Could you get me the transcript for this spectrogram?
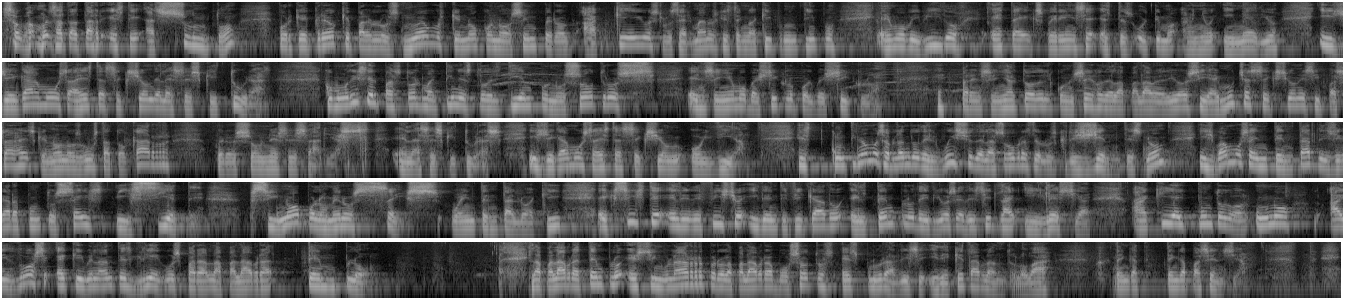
So vamos a tratar este asunto porque creo que para los nuevos que no conocen, pero aquellos, los hermanos que están aquí por un tiempo, hemos vivido esta experiencia este último año y medio y llegamos a esta sección de las escrituras. Como dice el pastor Martínez todo el tiempo, nosotros enseñamos versículo por versículo para enseñar todo el consejo de la palabra de Dios y hay muchas secciones y pasajes que no nos gusta tocar, pero son necesarias en las escrituras. Y llegamos a esta sección hoy día. continuamos hablando del juicio de las obras de los creyentes, ¿no? Y vamos a intentar de llegar a puntos 6 y 7 si no por lo menos seis, voy a intentarlo aquí, existe el edificio identificado, el templo de Dios, es decir, la iglesia. Aquí hay punto dos. Uno, hay dos equivalentes griegos para la palabra templo. La palabra templo es singular, pero la palabra vosotros es plural. Dice, ¿y de qué está hablando? Lo va, tenga, tenga paciencia.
